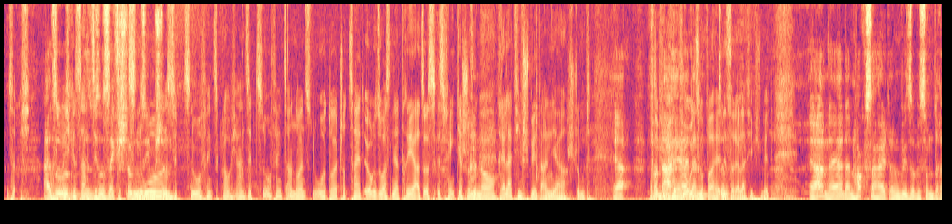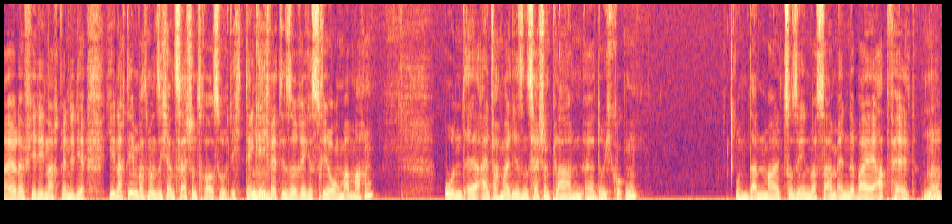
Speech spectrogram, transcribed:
Also ich, Also ich gesagt, so 17 sechs 17 Stunden, sieben Uhr, Stunden. 17 Uhr fängt es, glaube ich, an. 17 Uhr fängt es an, 19 Uhr deutscher Zeit, irgend sowas in der Dreh. Also es, es fängt ja schon Genau. relativ spät an, ja, stimmt. Ja, Also von für, daher. für unsere dann, Verhältnisse relativ spät. dann, ja, naja, dann hockst du halt irgendwie so bis um drei oder vier die Nacht, wenn du dir, je nachdem, was man sich an Sessions raussucht. Ich denke, Hm. ich werde diese Registrierung mal machen und äh, einfach mal diesen Sessionplan äh, durchgucken, um dann mal zu sehen, was da am Ende bei abfällt. Hm. Ne?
